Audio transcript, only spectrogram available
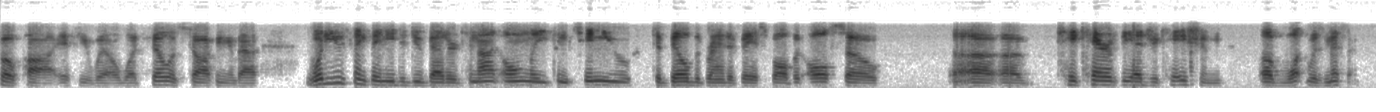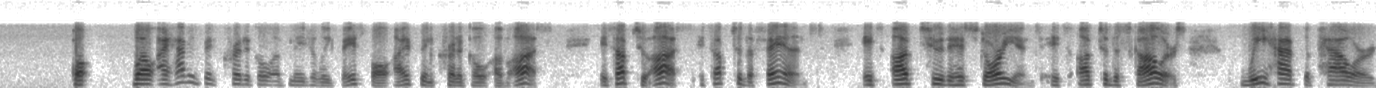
faux pas, if you will, what Phil is talking about, what do you think they need to do better to not only continue to build the brand of baseball, but also uh, uh, take care of the education of what was missing? Well, well, I haven't been critical of Major League Baseball. I've been critical of us. It's up to us. It's up to the fans it's up to the historians, it's up to the scholars. We have the power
